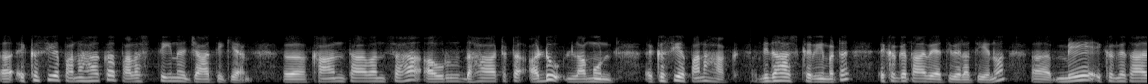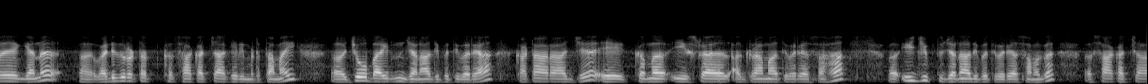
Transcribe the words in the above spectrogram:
150ක පලස්තීන ජාතිකයන්. කාන්තාවන් සහ අවුරුදු 18ට අඩු ළමුන් 150ක් නිදහස් කිරීමට එකඟතාවය ඇති වෙලා තියෙනවා. මේ එකඟතාවය ගැන වැඩිදුරටත් සාකච්ඡා කිරීමට තමයි ජෝ බයිඩන් ජනාධිපතිවරයා කටාර් රාජ්‍ය ඒකම ඊශ්‍රායල් අග්‍රාමාත්‍යවරයා සහ ඊජිප්තු ජනාධිපතිවරයා සමග සාකච්ඡා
